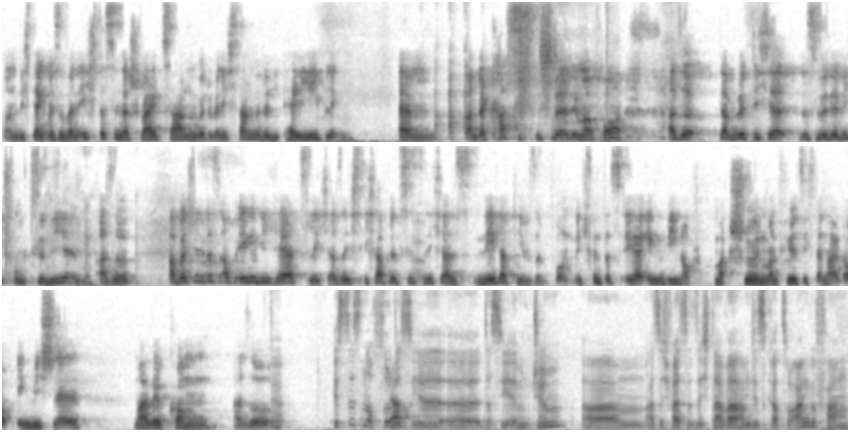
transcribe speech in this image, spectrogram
Und ich denke mir so, wenn ich das in der Schweiz sagen würde, wenn ich sagen würde, hey Liebling, ähm, an der Kasse, stell dir mal vor. Also da würde ich ja, das würde ja nicht funktionieren. Also, aber ich finde das auch irgendwie herzlich. Also ich, ich habe das jetzt nicht als negatives empfunden. Ich finde das eher irgendwie noch schön. Man fühlt sich dann halt auch irgendwie schnell mal willkommen. Also Ja. Ist es noch so, Ja. dass ihr, äh, dass ihr im Gym, ähm, also ich weiß, als ich da war, haben die es gerade so angefangen,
